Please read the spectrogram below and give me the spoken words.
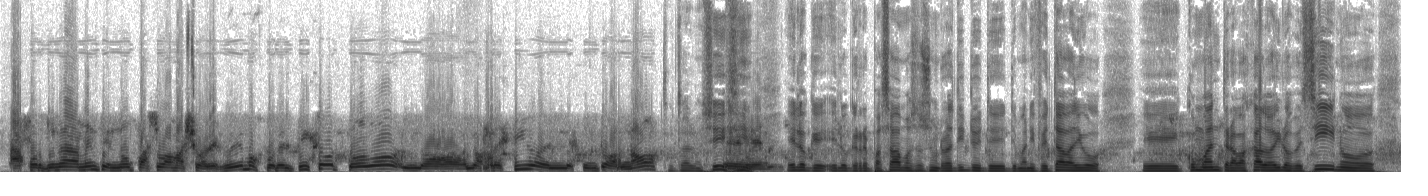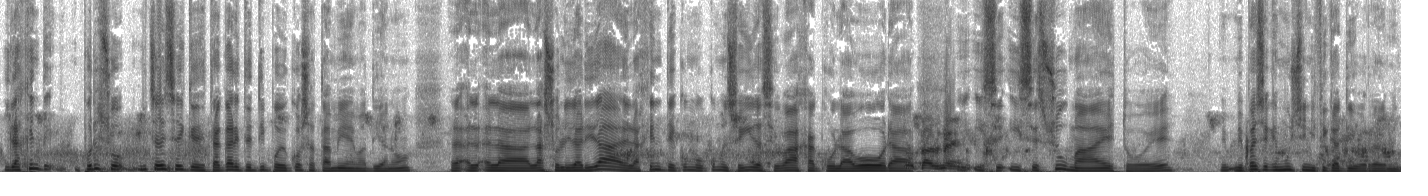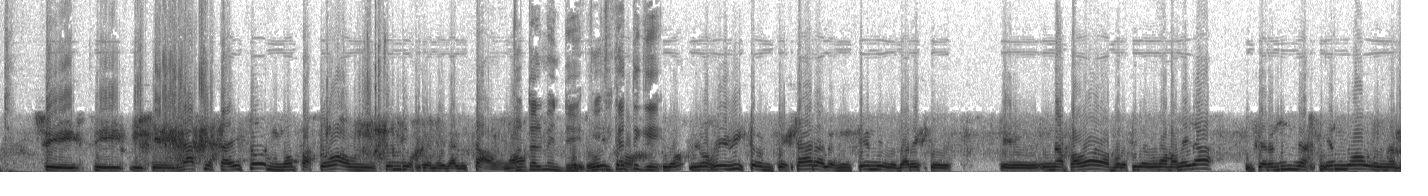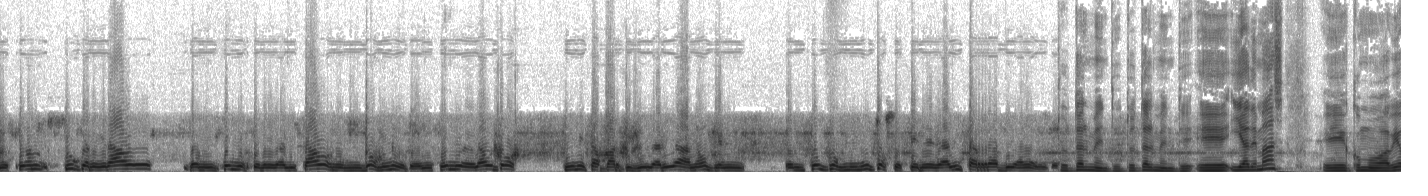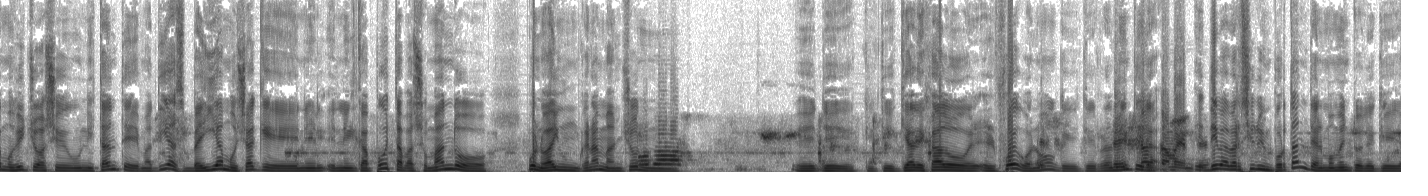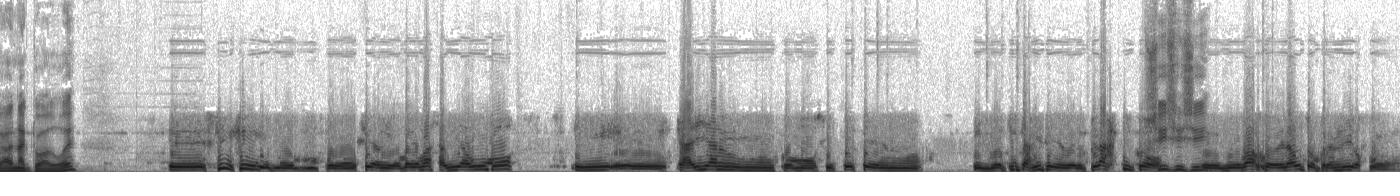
afortunadamente no pasó a mayores. Vemos por el piso todos lo- los residuos del extintor, ¿no? Totalmente. Sí, sí. Eh, Es lo que es lo que repasábamos hace un ratito y te, te manifestaba, digo, eh, cómo han trabajado ahí los vecinos y la gente. Por eso muchas veces hay que destacar este tipo de cosas también, Matías, ¿no? La, la- la- la solidaridad de la gente, cómo, cómo enseguida se baja, colabora Totalmente. y, y se, y se suma a esto, ¿eh? Me- parece que es muy significativo realmente. Sí, sí, y que gracias a eso no pasó a un incendio generalizado, ¿no? Totalmente. Vos eso fijate que- lo- los he visto empezar a los incendios que parece eh, una pavada, por decirlo de alguna manera, y termina siendo una cuestión súper grave con incendios generalizados en dos minutos. El incendio del auto tiene esa particularidad, ¿no? Que en, en pocos minutos se generaliza rápidamente. Totalmente, totalmente. Eh, y además, eh, como habíamos dicho hace un instante, Matías, veíamos ya que en el, en el capó estaba asomando, bueno, hay un gran manchón eh, de- que, ha dejado el, fuego, ¿no? Que, que realmente era- eh, debe haber sido importante al momento de que han actuado, ¿eh? Eh, sí, sí, me, como decía mi papá, además había humo y eh, caían como si fuesen gotitas ¿viste? del plástico Sí, sí, sí. eh, debajo del auto prendido fuego.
